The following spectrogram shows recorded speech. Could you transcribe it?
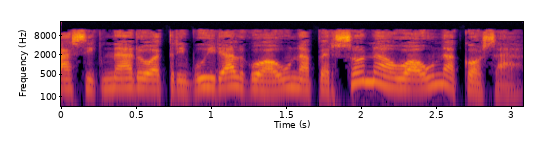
Asignar o atribuir algo a una persona o a una cosa.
